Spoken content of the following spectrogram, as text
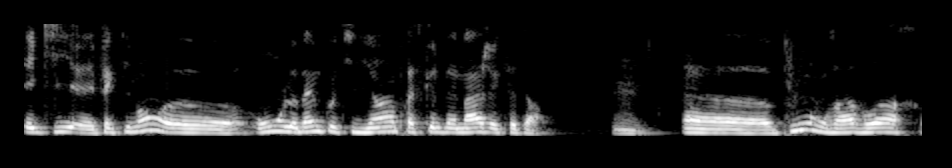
et qui effectivement euh, ont le même quotidien, presque le même âge, etc. Hmm. Euh, plus on va avoir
